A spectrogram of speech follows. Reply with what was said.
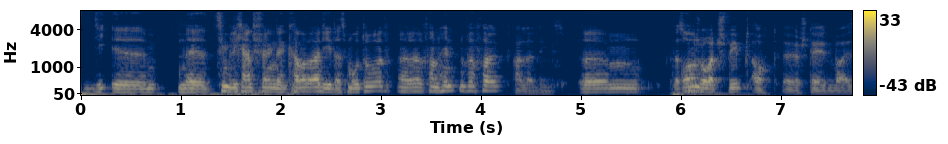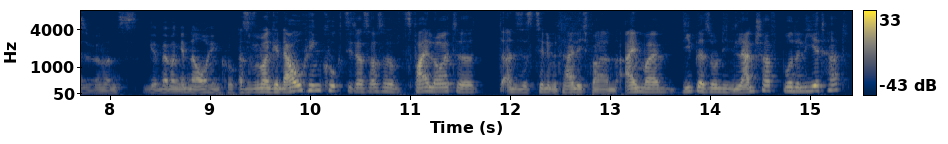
die, äh, eine ziemlich anstrengende Kamera, die das Motorrad äh, von hinten verfolgt. Allerdings. Ähm, Das Und- Motorrad schwebt auch äh, stellenweise, wenn, man's, wenn man genau hinguckt. Also wenn man genau hinguckt, sieht das aus, als ob zwei Leute an dieser Szene beteiligt waren. Einmal die Person, die die Landschaft modelliert hat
